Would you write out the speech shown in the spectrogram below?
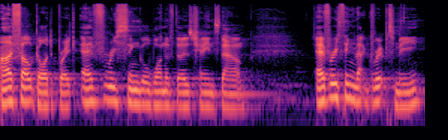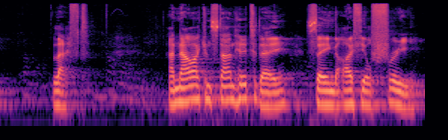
I felt God break every single one of those chains down. Everything that gripped me left. And now I can stand here today saying that I feel free.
